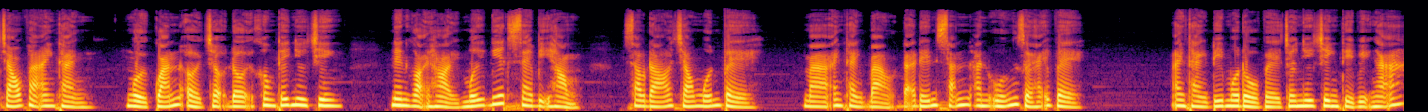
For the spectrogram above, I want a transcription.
Cháu và anh Thành ngồi quán ở chợ đợi không thấy Như Trinh, nên gọi hỏi mới biết xe bị hỏng. Sau đó cháu muốn về, mà anh Thành bảo đã đến sẵn ăn uống rồi hãy về. Anh Thành đi mua đồ về cho Như Trinh thì bị ngã.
